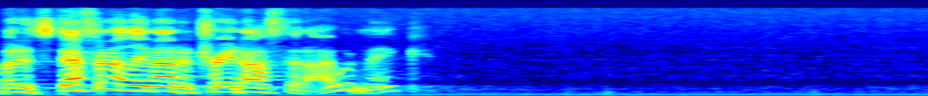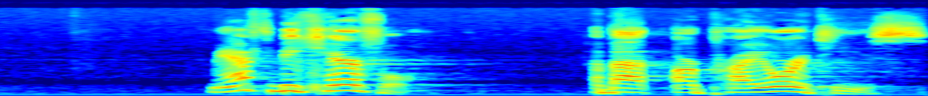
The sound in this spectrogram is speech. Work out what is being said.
But it's definitely not a trade off that I would make. We have to be careful about our priorities.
